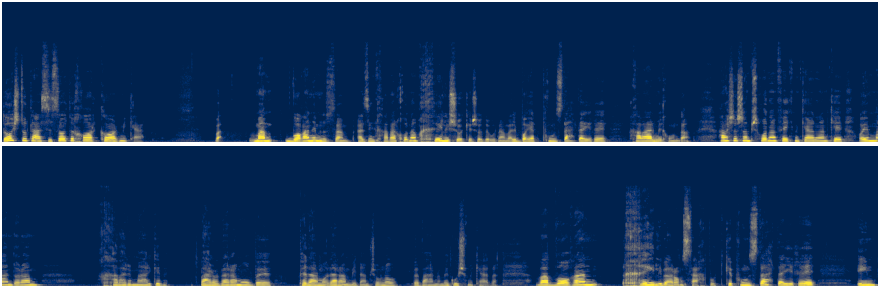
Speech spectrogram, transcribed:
داشت تو تاسیسات خارک کار می‌کرد. و من واقعا نمی‌دونستم از این خبر خودم خیلی شوکه شده بودم ولی باید 15 دقیقه خبر میخوندم. همش داشتم پیش خودم فکر می‌کردم که آیا من دارم خبر مرگ برادرم و به پدر مادرم میدم چون اونو به برنامه گوش می‌کردن. و واقعا خیلی برام سخت بود که 15 دقیقه این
